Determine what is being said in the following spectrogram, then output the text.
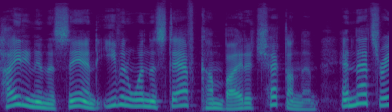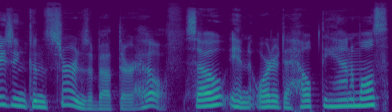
hiding in the sand even when the staff come by to check on them, and that's raising concerns about their health. So, in order to help the animals,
